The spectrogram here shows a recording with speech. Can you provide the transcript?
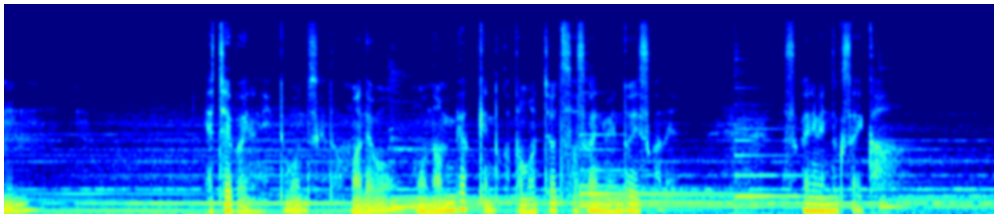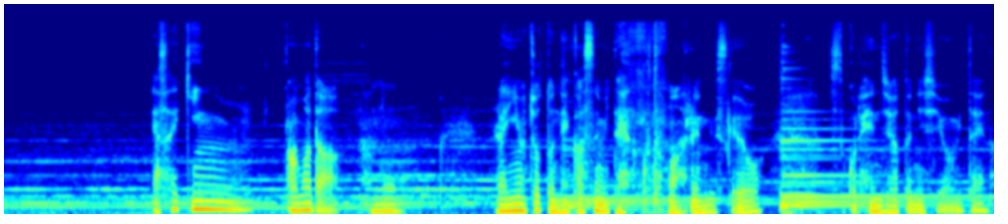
うん。やっちゃえばいいのにと思うんですけど、まあでももう何百件とか溜まっちゃうとさすがにめんどいですかね。さすがにめんどくさいか。いや、最近はまだ、あの、LINE をちょっと寝かすみたいなこともあるんですけど、ちょっとこれ返事後にしようみたいな。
